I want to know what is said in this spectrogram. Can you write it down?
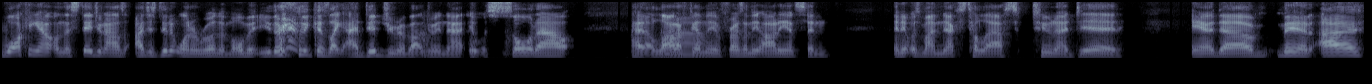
walking out on the stage and i was i just didn't want to ruin the moment either because like i did dream about doing that it was sold out i had a lot Ah. of family and friends in the audience and and it was my next to last tune i did and um man i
